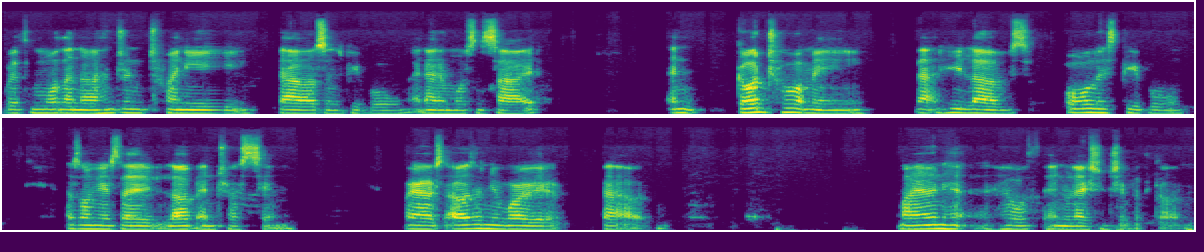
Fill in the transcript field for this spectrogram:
with more than 120,000 people and animals inside. And God taught me that He loves all His people as long as they love and trust Him. Whereas I was only worried about my own health and relationship with God.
